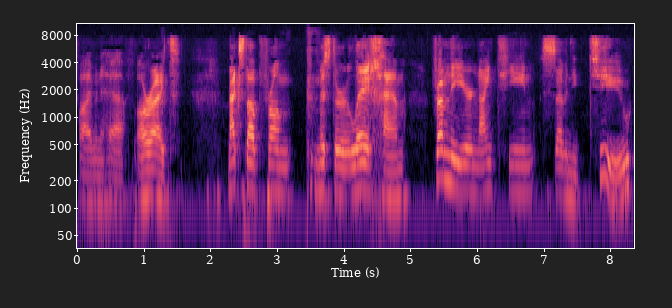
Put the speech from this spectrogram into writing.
Five and a half. All right. Next up from Mr. Lechem from the year 1972,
